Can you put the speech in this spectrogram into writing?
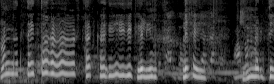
அன்னத்தை தாட்ட கைகளின் கிண்ணத்தை.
